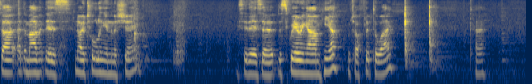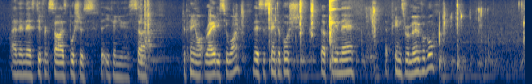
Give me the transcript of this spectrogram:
So at the moment there's no tooling in the machine. You see there's a, the squaring arm here, which I flipped away. Okay. And then there's different size bushes that you can use. So depending on what radius you want. There's the center bush that I put in there. That pin's removable. So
